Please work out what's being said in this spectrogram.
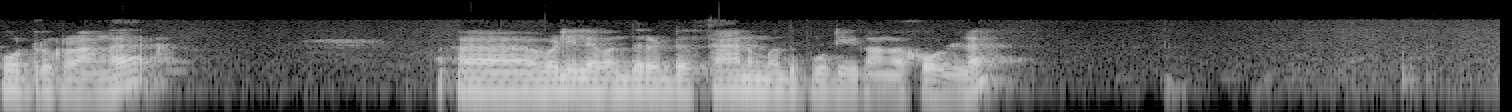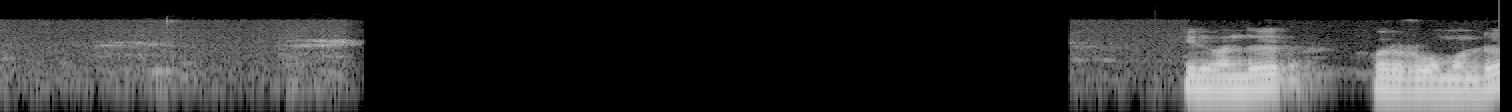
போட்டிருக்குறாங்க. வெளியில் வந்து ரெண்டு ஃபேனும் வந்து பூட்டியிருக்காங்க ஹோலில். இது வந்து ஒரு ரூம் உண்டு.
